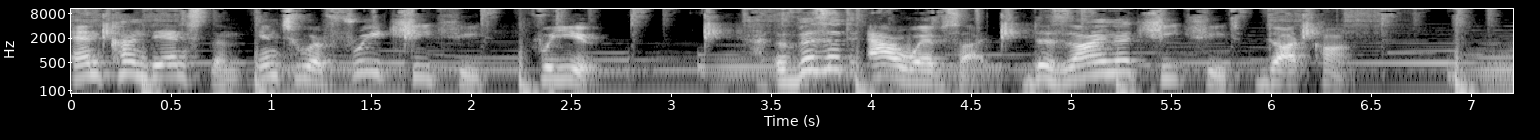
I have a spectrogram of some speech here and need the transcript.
and condensed them into a free cheat sheet for you. Visit our website, designercheatsheet.com.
